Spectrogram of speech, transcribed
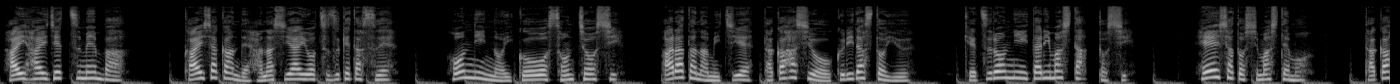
ハイハイジェッツメンバー会社間で話し合いを続けた末本人の意向を尊重し新たな道へ高橋を送り出すという結論に至りましたとし弊社としましても高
